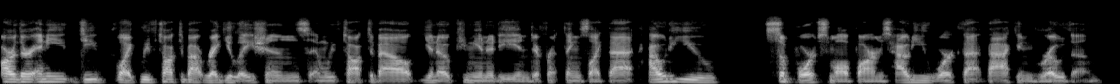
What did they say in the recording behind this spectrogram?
are there any deep like we've talked about regulations and we've talked about you know community and different things like that. How do you support small farms? How do you work that back and grow them?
